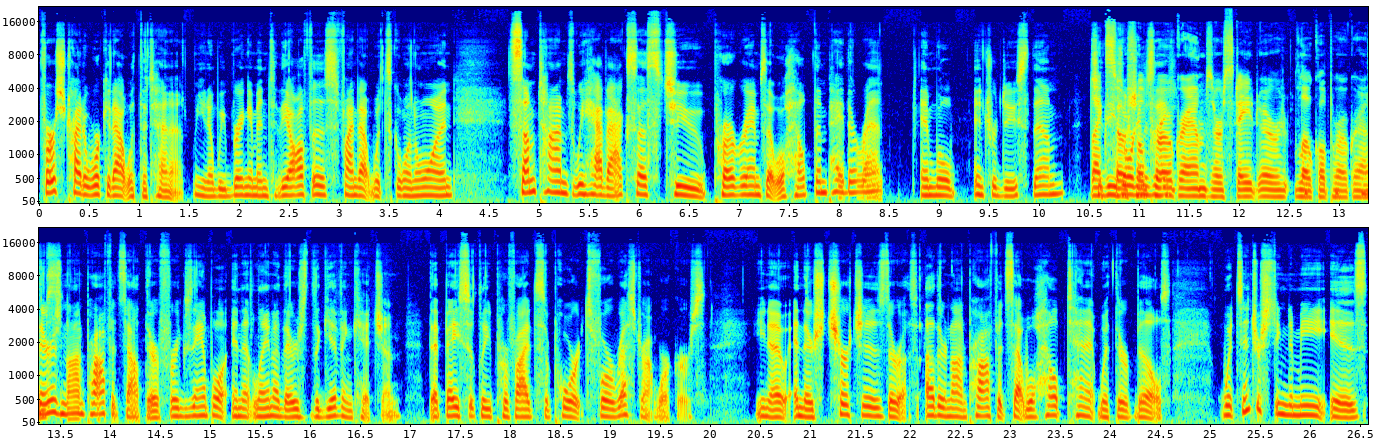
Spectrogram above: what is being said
first try to work it out with the tenant. You know, we bring them into the office, find out what's going on. Sometimes we have access to programs that will help them pay their rent, and we'll introduce them to Like these social programs or state or local programs? There's nonprofits out there. For example, in Atlanta, there's the Giving Kitchen that basically provides supports for restaurant workers. You know, and there's churches, there's other nonprofits that will help tenant with their bills. What's interesting to me is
